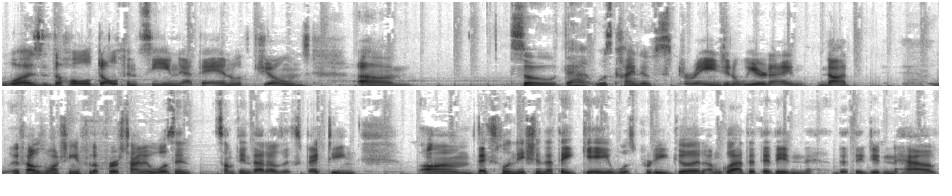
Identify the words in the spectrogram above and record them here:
was the whole dolphin scene at the end with Jones. Um, so that was kind of strange and weird. I'm not if I was watching it for the first time, it wasn't something that I was expecting. Um, the explanation that they gave was pretty good. I'm glad that they didn't that they didn't have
